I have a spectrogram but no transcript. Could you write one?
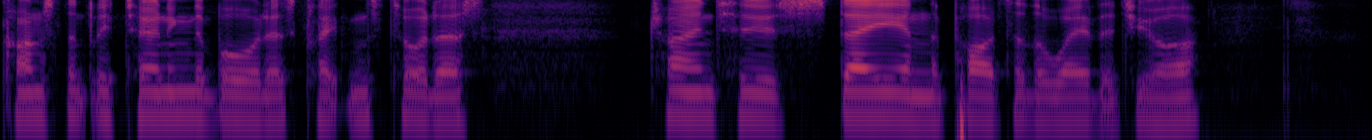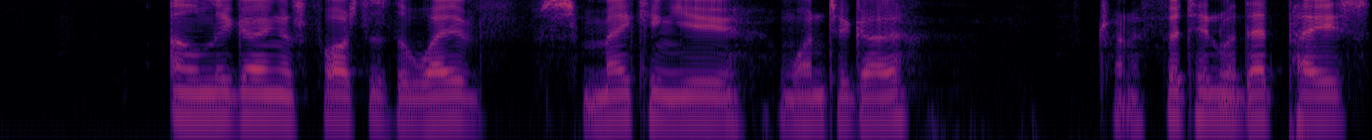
constantly turning the board, as Clayton's taught us, trying to stay in the part of the wave that you are, only going as fast as the wave's making you want to go, trying to fit in with that pace,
